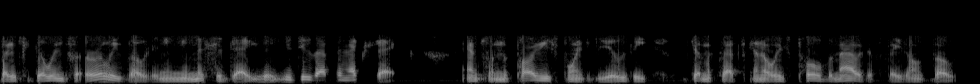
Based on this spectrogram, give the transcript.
But if you go in for early voting and you miss a day, you, you do that the next day. And from the party's point of view, the Democrats can always pull them out if they don't vote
